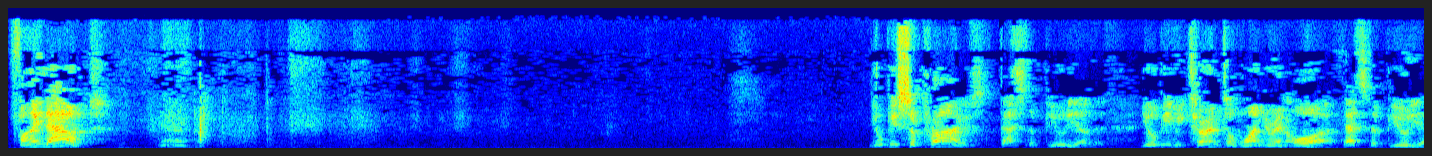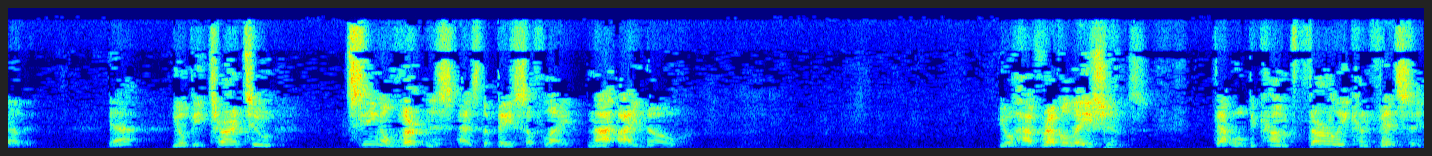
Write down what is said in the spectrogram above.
Find out. Yeah. You'll be surprised. That's the beauty of it. You'll be returned to wonder and awe. That's the beauty of it. Yeah? You'll be turned to seeing alertness as the base of light, not I know. You'll have revelations that will become thoroughly convincing.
